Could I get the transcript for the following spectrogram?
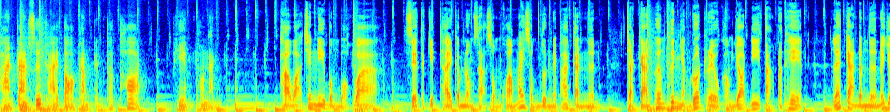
ผ่านการซื้อขายต่อกันเป็นทอดๆเพียงเท่านั้น ภาวะเช่นนี้บ่งบอกว่า เศรษฐกิจไทยกำลังสะสมความไม่สมดุลในภาคการเงิน จากการเพิ่มขึ้นอย่างรวดเร็วของยอดหนี้ต่างประเทศ และการดำเนินนโย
